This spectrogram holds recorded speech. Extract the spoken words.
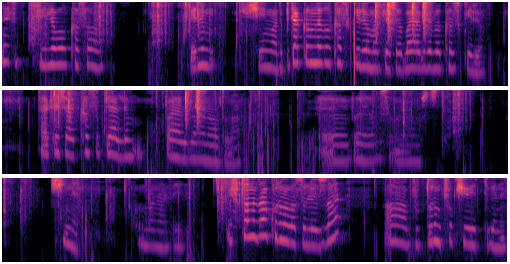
Neyse bir level kasalım. Benim şeyim vardı. Bir dakikanın level kasıp geliyorum arkadaşlar. Bayağı bir level kasıp geliyorum. Arkadaşlar kasıp geldim. Bayağı bir zaman aldı lan. Ee, bayağı bir zaman almış cidden. Şimdi koruma neredeydi? 3 tane daha koruma basılıyoruz lan. Aa bu durum çok iyi etti beni.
